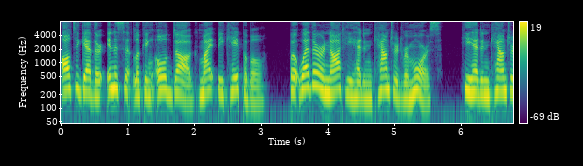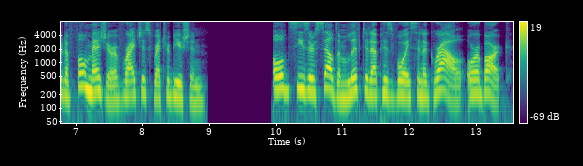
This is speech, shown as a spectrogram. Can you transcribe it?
altogether innocent looking old dog might be capable, but whether or not he had encountered remorse, he had encountered a full measure of righteous retribution. Old Caesar seldom lifted up his voice in a growl or a bark,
